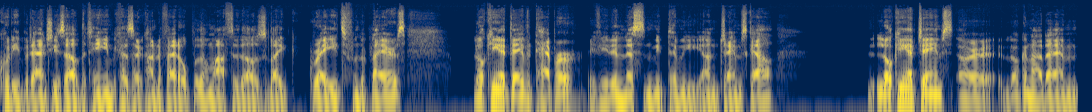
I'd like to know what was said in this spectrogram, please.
could he potentially sell the team because they're kind of fed up with him after those like grades from the players. Looking at David Tepper, if you didn't listen to me on James Scahill, looking at James or looking at um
